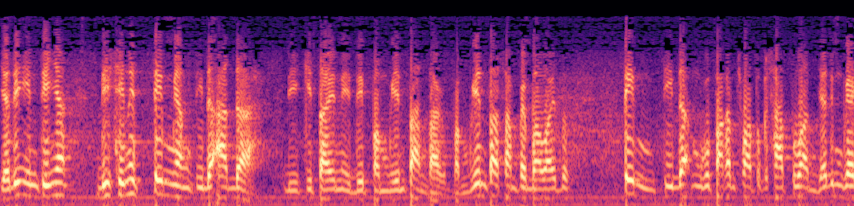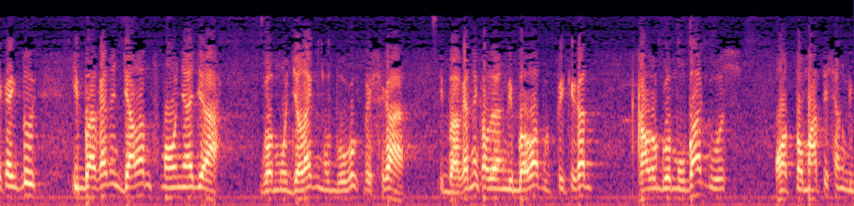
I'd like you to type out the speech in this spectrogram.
Jadi intinya di sini tim yang tidak ada di kita ini di pemerintah antara pemerintah sampai bawah itu tim tidak merupakan suatu kesatuan. Jadi mereka itu ibaratnya jalan semaunya aja. Ah, gue mau jelek, mau buruk, terserah. Ibaratnya kalau yang di bawah berpikiran, kalau gue mau bagus, otomatis yang di,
